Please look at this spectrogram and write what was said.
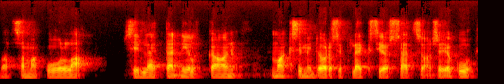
vatsamakuulla sillä, että nilkka on maksimidorsifleksiossa, että se on se joku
